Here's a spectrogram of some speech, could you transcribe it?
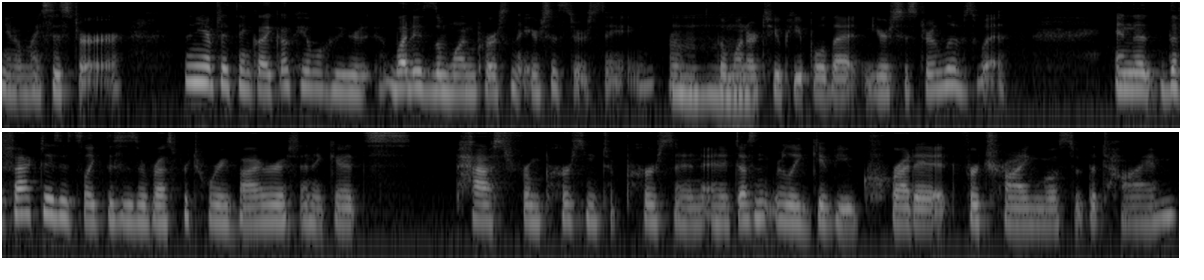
you know, my sister. Then you have to think like, okay, well, who what is the one person that your sister's seeing, or mm-hmm. the one or two people that your sister lives with? And the the fact is, it's like this is a respiratory virus, and it gets passed from person to person and it doesn't really give you credit for trying most of the time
